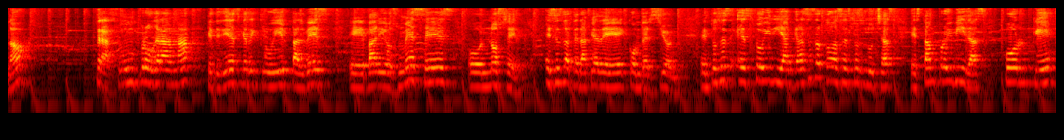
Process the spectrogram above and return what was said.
¿No? Tras un programa que te tienes que recluir tal vez eh, varios meses o no sé. Esa es la terapia de conversión. Entonces esto hoy día, gracias a todas estas luchas, están prohibidas porque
